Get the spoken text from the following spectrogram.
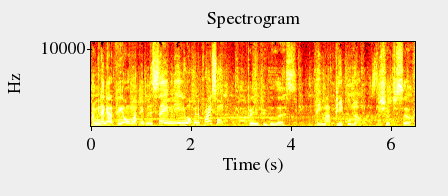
I mean, I gotta pay all my people the same, and here you upping the price on them. Pay your people less. They my people though. You short yourself.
